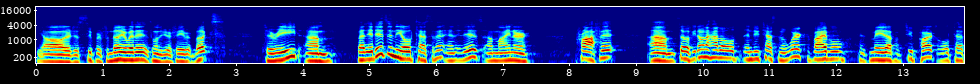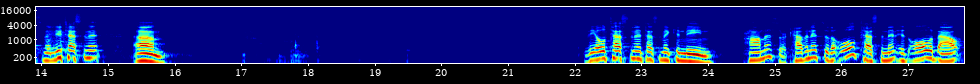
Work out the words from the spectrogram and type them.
you all are just super familiar with it. It's one of your favorite books to read. Um, but it is in the Old Testament, and it is a minor prophet. Um, so if you don't know how the Old and New Testament work, the Bible is made up of two parts: Old Testament, New Testament. Um, the Old Testament Testament can mean promise or covenant. So the Old Testament is all about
